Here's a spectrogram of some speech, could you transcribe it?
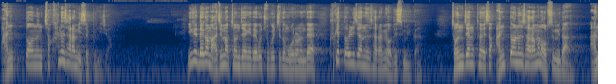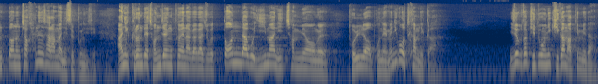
안 떠는 척 하는 사람이 있을 뿐이죠. 이게 내가 마지막 전쟁이 되고 죽을지도 모르는데 그게 떨리지 않는 사람이 어디 있습니까? 전쟁터에서 안 떠는 사람은 없습니다. 안 떠는 척 하는 사람만 있을 뿐이지. 아니 그런데 전쟁터에 나가 가지고 떤다고 2만 2천 명을 돌려 보내면 이거 어떡합니까? 이제부터 기도원이 기가 막힙니다.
